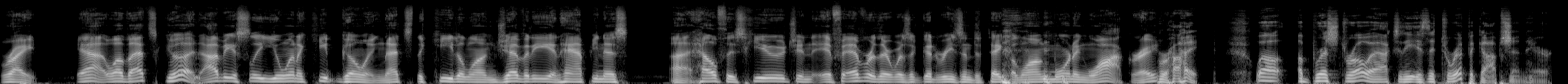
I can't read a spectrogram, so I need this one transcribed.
Right. Yeah, well, that's good. Obviously, you want to keep going. That's the key to longevity and happiness. Uh, health is huge. And if ever there was a good reason to take a long morning walk, right? Right. Well, a brisk stroll actually is a terrific option here.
